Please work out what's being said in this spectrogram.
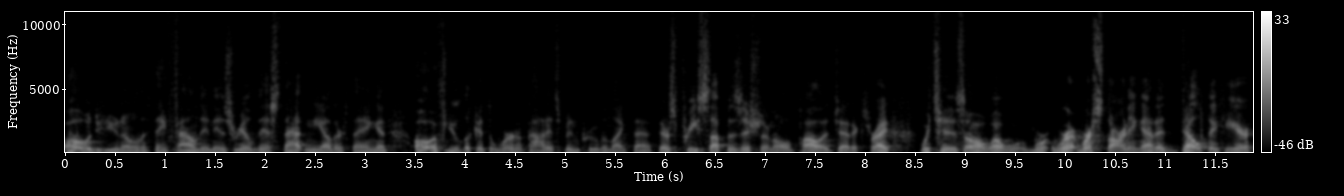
oh, do you know that they found in Israel this, that, and the other thing? And oh, if you look at the Word of God, it's been proven like that. There's presuppositional apologetics, right? Which is, oh, well, we're, we're, starting at a delta here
